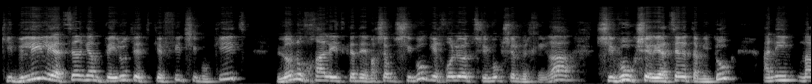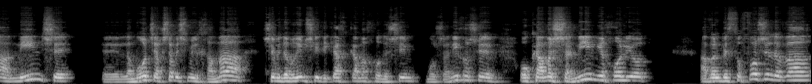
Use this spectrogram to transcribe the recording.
כי בלי לייצר גם פעילות התקפית שיווקית לא נוכל להתקדם. עכשיו שיווק יכול להיות שיווק של מכירה, שיווק של לייצר את המיתוג, אני מאמין ש... אה, שעכשיו יש מלחמה שמדברים שהיא תיקח כמה חודשים כמו שאני חושב, או כמה שנים יכול להיות, אבל בסופו של דבר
